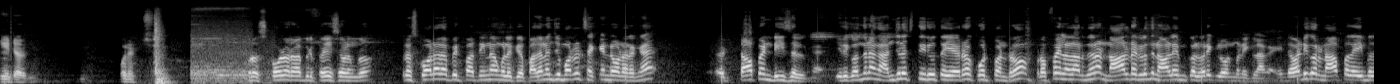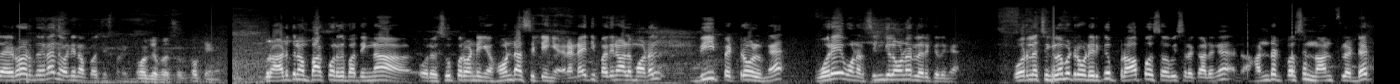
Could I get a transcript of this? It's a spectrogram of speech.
நீட்டாக இருக்கும். ஒரு அப்புறம் ஸ்கோடா ராபிட் ப்ரைஸ் சொல்லுங்க ப்ரோ? அப்புறம் ஸ்குவாடா ரேபிட் பார்த்தீங்கன்னா உங்களுக்கு பதினஞ்சு மாடல் செகண்ட் ஓனருங்க டாப் அண்ட் டீசலுங்க இதுக்கு வந்து நாங்கள் அஞ்சு லட்சத்தி இருபத்தாயிரம் ரூபா கோட் பண்ணுறோம் ப்ரொஃபைல் நல்லா இருந்ததுன்னா நாலரைலேருந்து நாலே முக்கால் வரைக்கும் லோன் பண்ணிக்கலாங்க. இந்த வண்டிக்கு ஒரு நாற்பது ஐம்பதாயிரம் ரூபா இருந்ததுன்னா இந்த வண்டி நம்ம பர்ச்சேஸ் பண்ணிக்கலாம். ஓகே சூப்பர் ஓகேங்க அப்புறம் அடுத்து நம்ம பார்க்க போகிறது பார்த்தீங்கன்னா ஒரு சூப்பர் வண்டிங்க ஹோண்டா சிட்டிங்க ரெண்டாயிரத்தி பதினாலு மாடல் வி பெட்ரோலுங்க ஒரே ஓனர் சிங்கிள் ஓனரில் இருக்குதுங்க. ஒரு லட்சம் கிலோமீட்டர் ஓடி இருக்கு. ப்ராப்பர் சர்வீஸ் ரெக்கார்டுங்க hundred percent non flooded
